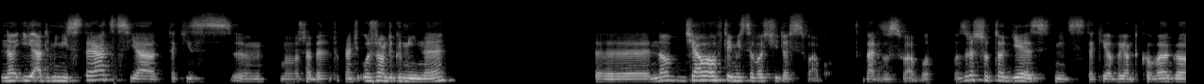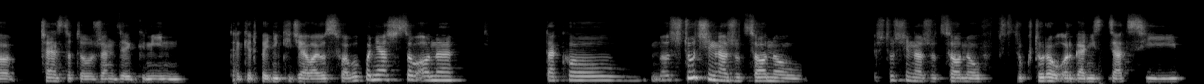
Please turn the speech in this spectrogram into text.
No i administracja, taki, z, można by tu powiedzieć, urząd gminy, Yy, no, działał w tej miejscowości dość słabo, bardzo słabo. Zresztą to nie jest nic takiego wyjątkowego. Często te urzędy gmin, takie odpowiedniki działają słabo, ponieważ są one taką no, sztucznie narzuconą, sztucznie narzuconą strukturą organizacji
